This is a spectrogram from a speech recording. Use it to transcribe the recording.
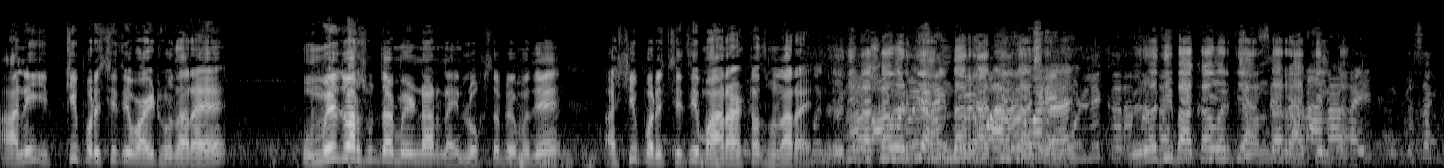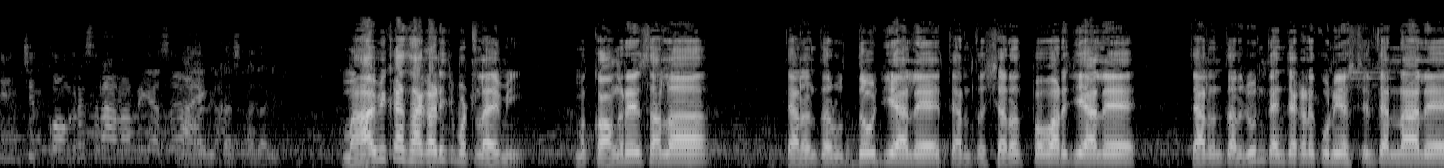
आणि इतकी परिस्थिती वाईट होणार आहे. उमेदवार सुद्धा मिळणार नाही लोकसभेमध्ये. अशी परिस्थिती महाराष्ट्रात होणार आहे. विरोधी बाकावरती आमदार राहतील का विरोधी बाकावरती आमदार राहतील का? तसं किंचित काँग्रेस राहणार नाही असं महाविकास आघाडी. महाविकास आघाडीच म्हटलं आहे मी. मग काँग्रेस आलं त्यानंतर उद्धवजी आले त्यानंतर शरद पवारजी आले त्यानंतर अजून त्यांच्याकडे कोणी असतील त्यांना आले.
